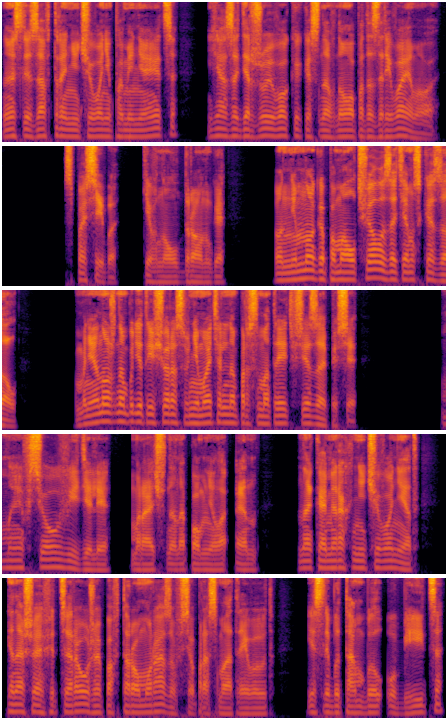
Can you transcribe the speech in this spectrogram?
но если завтра ничего не поменяется, я задержу его как основного подозреваемого». «Спасибо», — кивнул Дронго. Он немного помолчал и затем сказал. «Мне нужно будет еще раз внимательно просмотреть все записи». «Мы все увидели», — мрачно напомнила Энн. «На камерах ничего нет. И наши офицеры уже по второму разу все просматривают. Если бы там был убийца,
